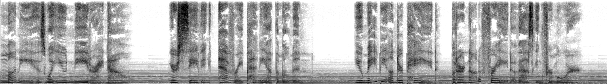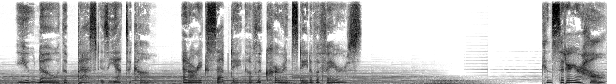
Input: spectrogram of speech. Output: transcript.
money is what you need right now. You're saving every penny at the moment. You may be underpaid but are not afraid of asking for more. You know the best is yet to come and are accepting of the current state of affairs. Consider your health.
